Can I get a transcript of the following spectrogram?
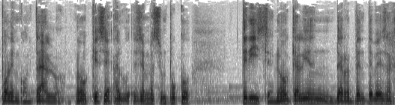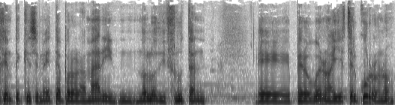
por encontrarlo, ¿no? Que sea algo se me hace un poco triste, ¿no? Que alguien de repente ve a gente que se mete a programar y no lo disfrutan eh, pero bueno, ahí está el curro, ¿no?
